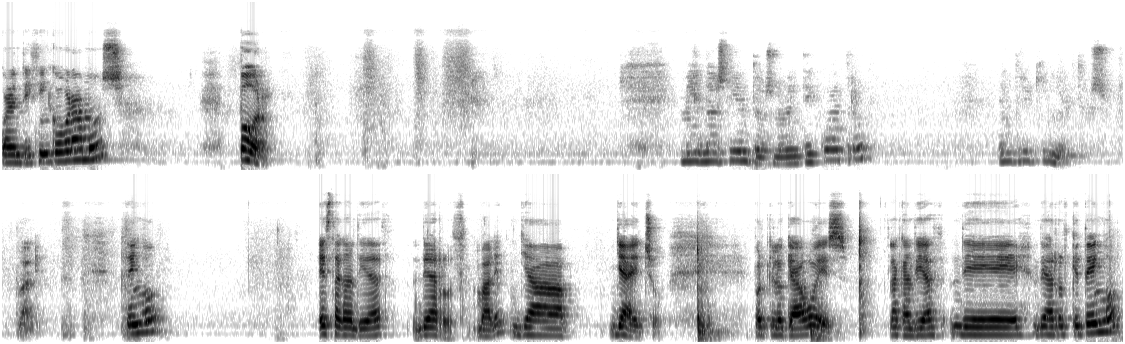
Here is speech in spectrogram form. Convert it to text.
45 gramos por 1294 entre 500. Vale. Tengo esta cantidad de arroz, ¿vale? Ya, ya hecho. Porque lo que hago es la cantidad de, de arroz que tengo,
